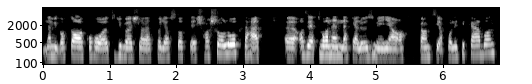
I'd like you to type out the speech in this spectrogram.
nem ivott alkoholt, gyümölcslevet fogyasztott és hasonlók, tehát azért van ennek előzménye a francia politikában,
